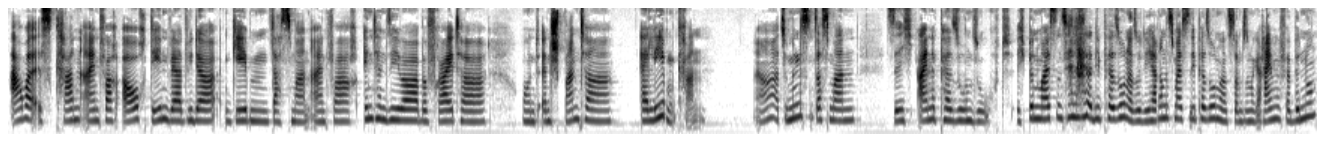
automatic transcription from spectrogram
Aber es kann einfach auch den Wert wiedergeben, dass man einfach intensiver, befreiter und entspannter erleben kann. Ja, zumindest, dass man sich eine Person sucht. Ich bin meistens ja leider die Person, also die Herrin ist meistens die Person, das ist dann so eine geheime Verbindung.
